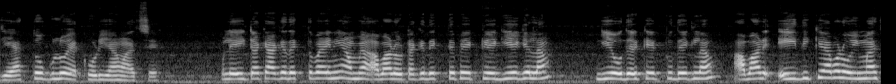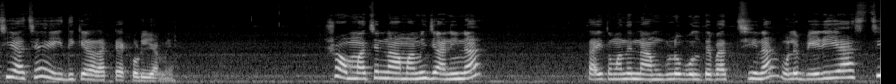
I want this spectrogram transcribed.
যে এতগুলো অ্যাকোরিয়াম আছে। বলে এইটাকে আগে দেখতে পাইনি, আমি আবার ওটাকে দেখতে পেয়ে একটু এগিয়ে গেলাম, গিয়ে ওদেরকে একটু দেখলাম, আবার এই দিকে আবার ওই মাছই আছে এই দিকের আর একটা অ্যাকোরিয়ামে। সব মাছের নাম আমি জানি না তাই তোমাদের নামগুলো বলতে পারছি না। বলে বেরিয়ে আসছি,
